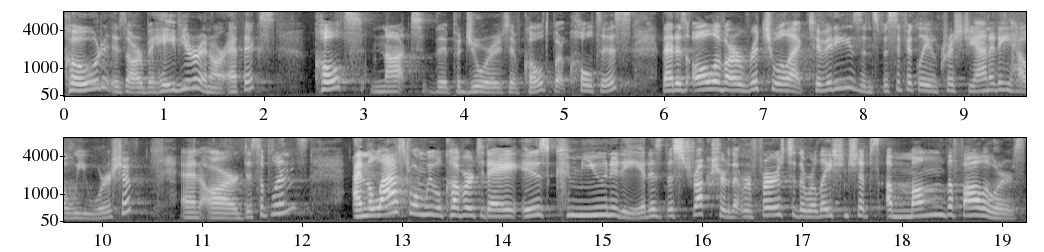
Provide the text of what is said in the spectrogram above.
Code is our behavior and our ethics. Cult, not the pejorative cult, but cultus, that is all of our ritual activities, and specifically in Christianity, how we worship and our disciplines. And the last one we will cover today is community. It is the structure that refers to the relationships among the followers.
